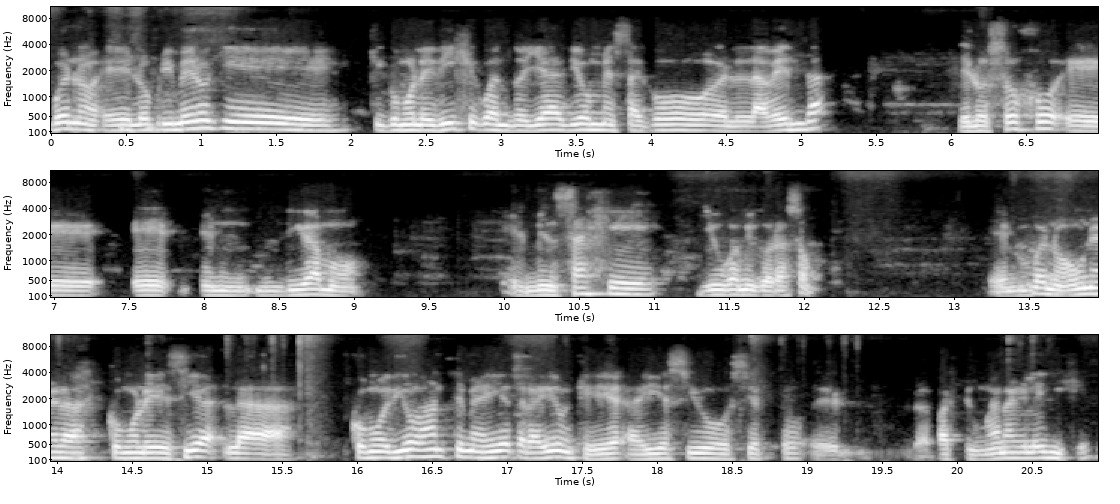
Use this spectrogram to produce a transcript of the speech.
Bueno, eh, lo primero que, como le dije, cuando ya Dios me sacó la venda de los ojos, eh, digamos, el mensaje llegó a mi corazón. bueno, una de como le decía, la, como Dios antes me había traído, aunque había sido cierto, la parte humana que le dije,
